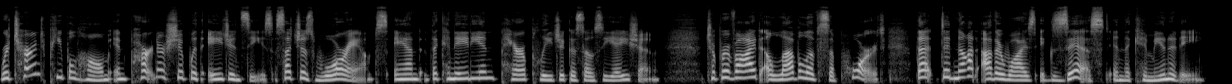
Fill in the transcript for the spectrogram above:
returned people home in partnership with agencies such as War Amps and the Canadian Paraplegic Association to provide a level of support that did not otherwise exist in the community.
